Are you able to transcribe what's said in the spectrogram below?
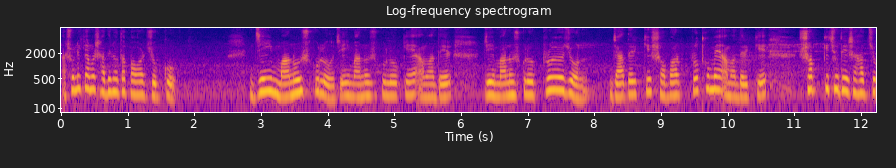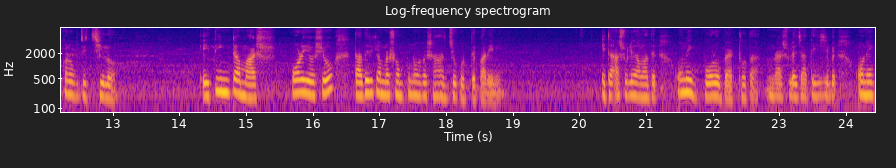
আসলে কি আমরা স্বাধীনতা পাওয়ার যোগ্য? যেই মানুষগুলো, যেই মানুষগুলোকে আমাদের, যেই মানুষগুলোর প্রয়োজন, যাদেরকে সবার প্রথমে আমাদেরকে সব কিছু দিয়ে সাহায্য করা উচিত ছিল। এই তিনটা মাস পরে এসেও তাদেরকে আমরা সম্পূর্ণভাবে সাহায্য করতে পারিনি। এটা আসলে আমাদের অনেক বড় ব্যর্থতা। আমরা আসলে জাতি হিসেবে অনেক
